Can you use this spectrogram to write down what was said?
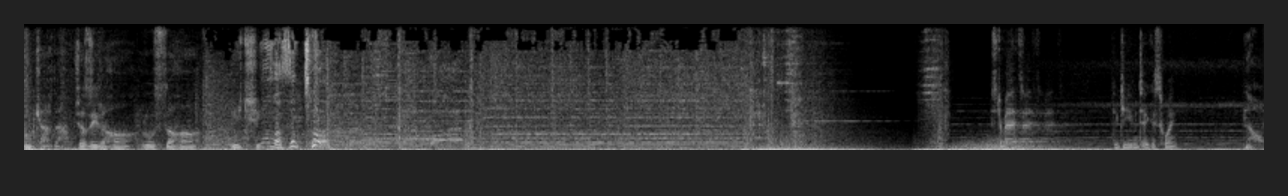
رو کردم جزیره ها روستاها هیچی واسه تو Mr. Did you even take a swing? No.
